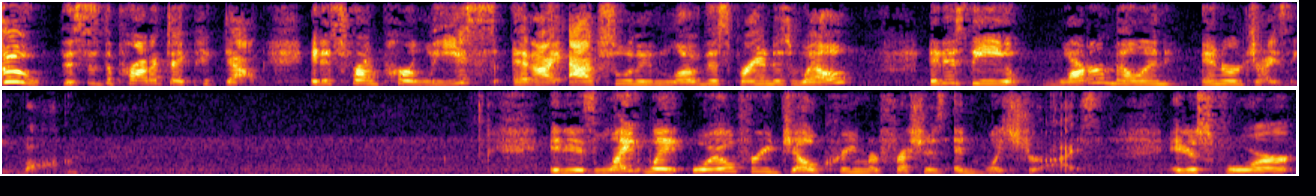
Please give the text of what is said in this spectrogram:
Ooh, this is the product I picked out. It is from Purlisse, and I absolutely love this brand as well. It is the Watermelon Energizing Balm. It is lightweight, oil-free gel cream, refreshes, and moisturize. It is for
